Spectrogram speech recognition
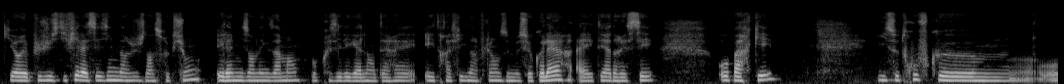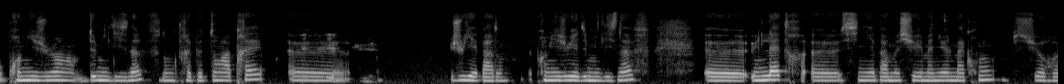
qui auraient pu justifier la saisine d'un juge d'instruction et la mise en examen pour prise illégale d'intérêt et trafic d'influence de M. Colère a été adressé au parquet il se trouve que euh, au 1er juin 2019, donc très peu de temps après, euh, juillet. pardon, 1er juillet 2019, euh, une lettre signée par M. Emmanuel Macron sur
